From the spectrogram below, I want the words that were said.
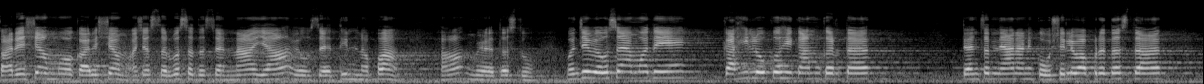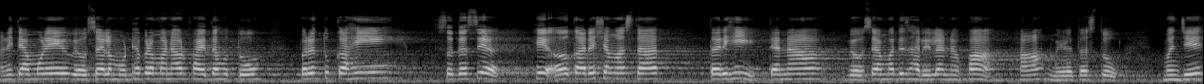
कार्यक्षम व कार्यक्षम अशा सर्व सदस्यांना या व्यवसायातील नफा हा मिळत असतो. म्हणजे व्यवसायामध्ये काही लोक हे काम करतात त्यांचं ज्ञान आणि कौशल्य वापरत असतात आणि त्यामुळे व्यवसायाला मोठ्या प्रमाणावर फायदा होतो. परंतु काही सदस्य हे अकार्यक्षम असतात तरीही त्यांना व्यवसायामध्ये झालेला नफा हा मिळत असतो. म्हणजे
